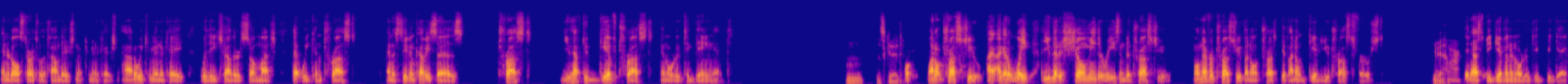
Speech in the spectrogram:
and it all starts with a foundation of communication. How do we communicate with each other so much that we can trust? And as Stephen Covey says, trust you have to give trust in order to gain it. Mm, that's good. Well, I don't trust you. I, I got to wait. You got to show me the reason to trust you. I'll never trust you if I don't trust if I don't give you trust first. Yeah. Yeah. It has to be given in order to be gained.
